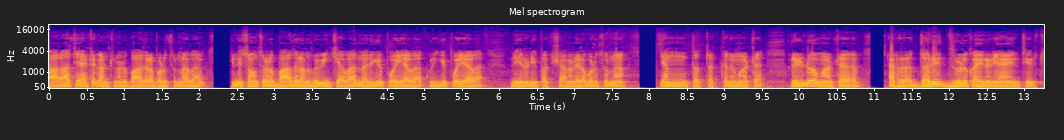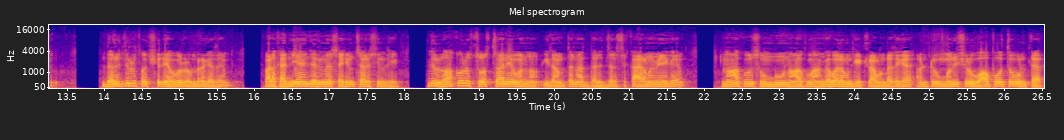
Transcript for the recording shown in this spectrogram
చాలా తేటగా అంటున్నాడు. బాధలు పడుతున్నావా? ఇన్ని సంవత్సరాల బాధలు అనుభవించావా? నలిగిపోయావా? కృంగిపోయావా? నేను నీ పక్షాన నిలబడుతున్నా. ఎంత చక్కని మాట. రెండో మాట అక్కడ దరిద్రులకు ఆయన న్యాయం తీర్చు. దరిద్రుల పక్షాన ఎవరు ఉండరు కదా? వాళ్ళకి అన్యాయం జరిగినా సహించాల్సిందే. ఇది లోకంలో చూస్తానే ఉన్నాం. ఇదంతా నా దరిద్రత కారణమేగా? నాకు సొమ్ము నాకు అంగబలం ఉంటే ఇట్లా ఉండదుగా అంటూ మనుషులు వాపోతూ ఉంటారు.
